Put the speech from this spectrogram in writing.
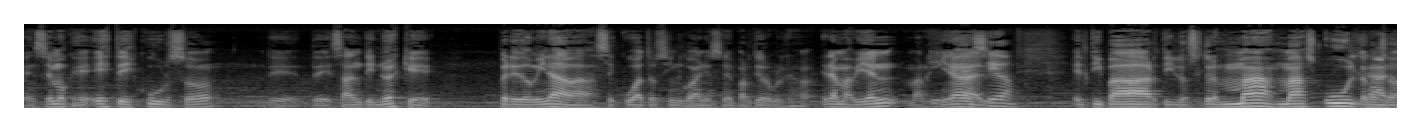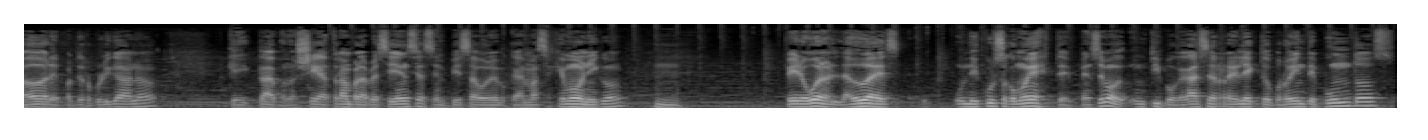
pensemos que este discurso de, de Santis no es que predominaba hace 4 o 5 años en el Partido Republicano, era más bien marginal. El Tea Party, los sectores más, más ultra Claro. conservadores del Partido Republicano, que claro, cuando llega Trump a la presidencia se empieza a volver cada vez más hegemónico. mm, Pero bueno, la duda es, un discurso como este, pensemos un tipo que acaba de ser reelecto por 20 puntos,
